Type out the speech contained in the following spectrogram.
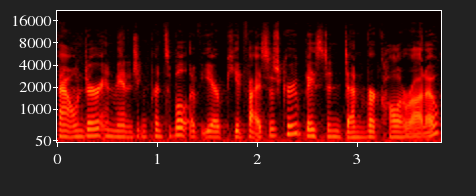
founder and managing principal of ERP Advisors Group based in Denver, Colorado.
